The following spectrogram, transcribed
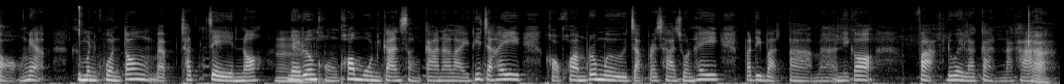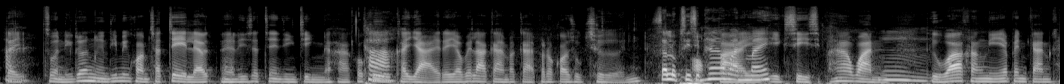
สองเนี่ย คือมันควรต้องแบบชัดเจนเนาะ ในเรื่องของข้อมูลการสั่งการอะไรที่จะให้ขอความร่วมมือจากประชาชนให้ปฏิบัติตามนะอันนี้ก็ ฝากด้วยแล้วกันนะคะค่ะแต่ส่วนอีกเรื่องหนึ่งที่มีความชัดเจนแล้วในที่ชัดเจนจริง ๆนะคะ ก็คือขยายระยะเวลาการประกาศพรกฉุกเฉิน สรุป 45 วันไหมอีก 45 วัน ถือว่าครั้งนี้เป็นการข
